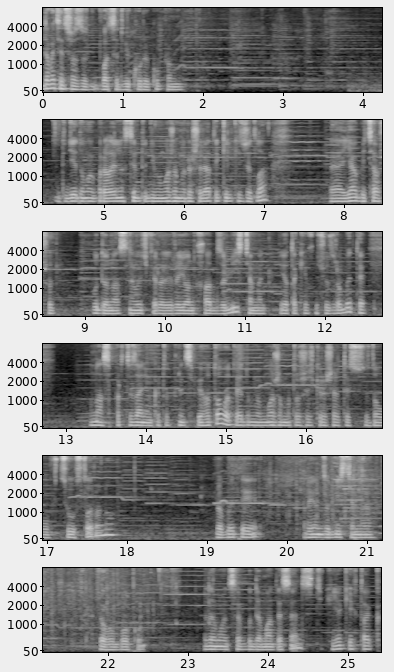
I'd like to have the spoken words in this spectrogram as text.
Давайте зразу 22 кури купимо. Тоді, я думаю, паралельно з цим тоді ми можемо розширяти кількість житла. Е, Я обіцяв, що буде у нас невеличкий район хат з обійстями. Я так і хочу зробити. У нас партизанівка тут, в принципі, готова, то я думаю, можемо трошечки розширитись знову в цю сторону. Робити район з обійстями з цього боку. Я думаю, це буде мати сенс, тільки як їх так.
